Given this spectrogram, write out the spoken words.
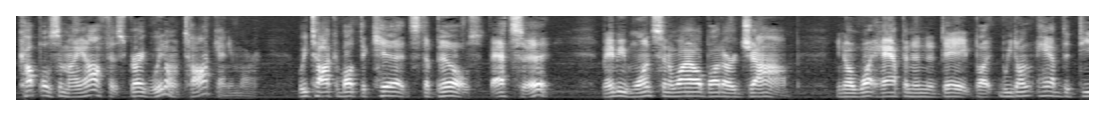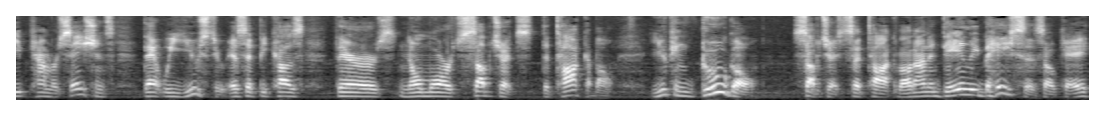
couples in my office, Greg, we don't talk anymore. We talk about the kids, the bills. That's it. Maybe once in a while about our job, you know, what happened in the day, but we don't have the deep conversations that we used to. Is it because there's no more subjects to talk about? You can Google subjects to talk about on a daily basis, okay?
